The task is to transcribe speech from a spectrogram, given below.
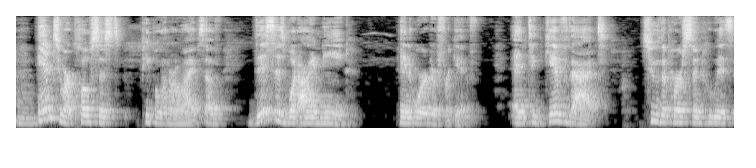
mm. and to our closest people in our lives of this is what I need in order to forgive and to give that to the person who is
